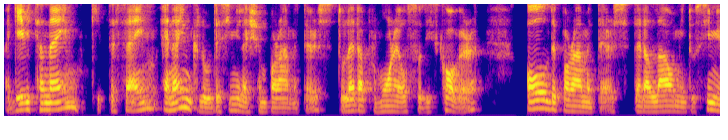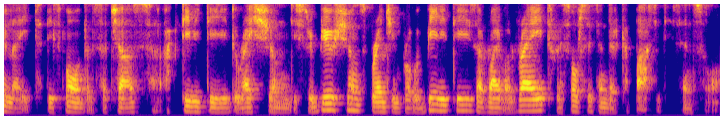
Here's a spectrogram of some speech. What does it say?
I give it a name, keep the same, and I include the simulation parameters to let Apromore also discover all the parameters that allow me to simulate this model, such as activity, duration, distributions, branching probabilities, arrival rate, resources and their capacities, and so on.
